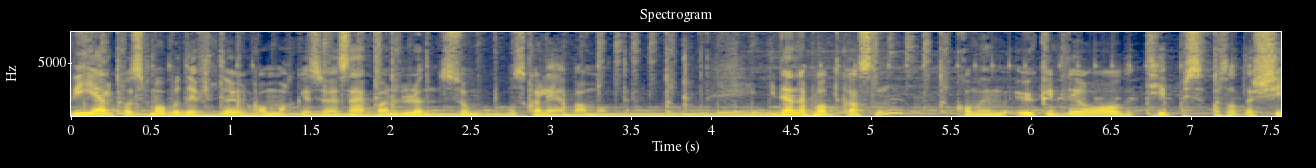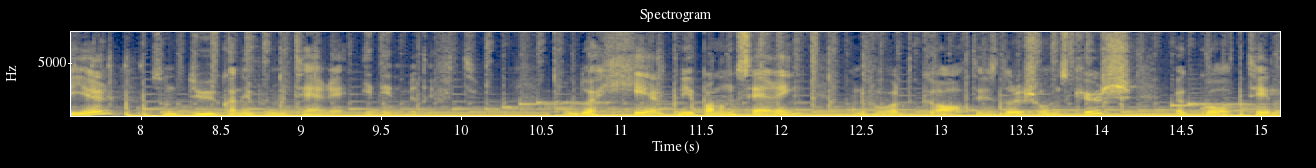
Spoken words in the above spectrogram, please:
Vi hjelper små bedrifter å markedsføre seg på en lønnsom og skalerbar måte. I denne podkasten kommer vi med ukentlige råd, tips og strategier som du kan implementere i din bedrift. Om du er helt ny på annonsering, kan du få et gratis introduksjonskurs ved å gå til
